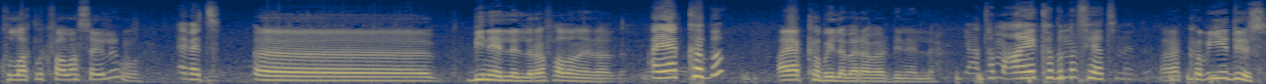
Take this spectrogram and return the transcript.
kulaklık falan sayılıyor mu? Evet. Ee, 1050 lira falan herhalde. Ayakkabı. Ayakkabıyla beraber 1050. Ya tamam ayakkabının fiyatı nedir? Ayakkabı 700.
